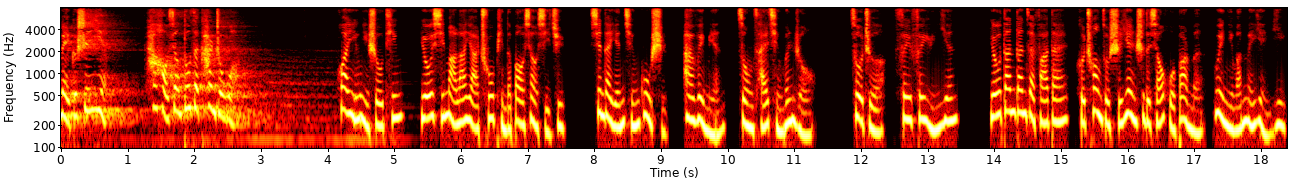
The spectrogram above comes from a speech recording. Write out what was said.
每个深夜，他好像都在看着我。欢迎你收听由喜马拉雅出品的爆笑喜剧、现代言情故事《爱未眠》，总裁请温柔。作者：菲菲云烟，由丹丹在发呆和创作实验室的小伙伴们为你完美演绎。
